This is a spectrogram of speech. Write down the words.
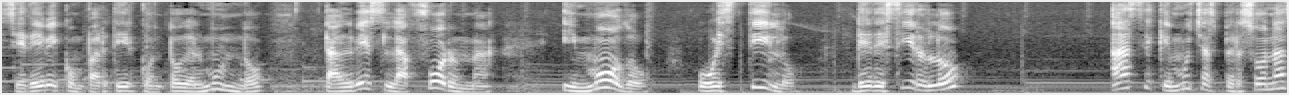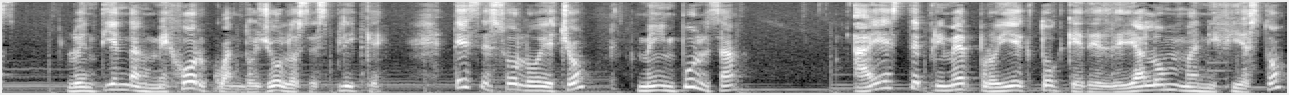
se debe compartir con todo el mundo, tal vez la forma y modo o estilo de decirlo hace que muchas personas lo entiendan mejor cuando yo los explique. Ese solo hecho me impulsa a este primer proyecto que desde ya lo manifiesto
